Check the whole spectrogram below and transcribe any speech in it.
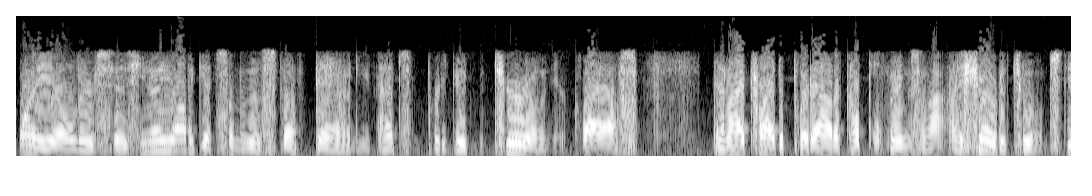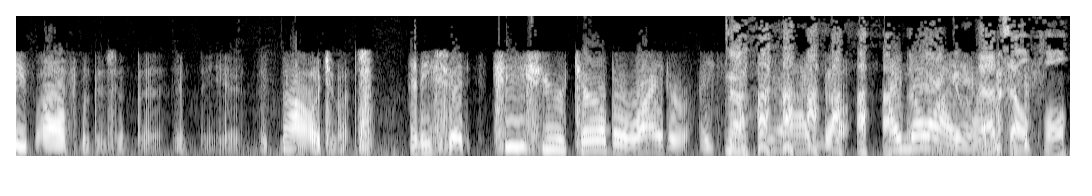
one of the elders says, "You know, you ought to get some of this stuff down. You've had some pretty good material in your class." And I tried to put out a couple things, and I, I showed it to him. Steve Laughlin is in the in the uh, acknowledgments, and he said, "Geez, you're a terrible writer." I said, "Yeah, I know. I know I go. am." That's helpful.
